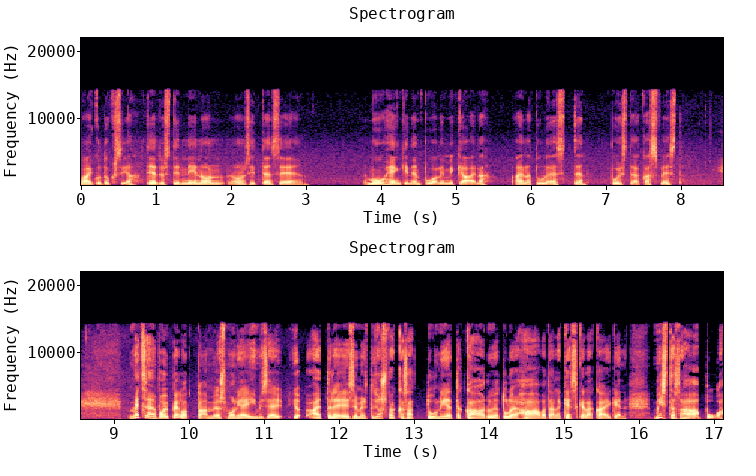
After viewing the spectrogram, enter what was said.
vaikutuksia tietysti niin on, on sitten se muu henkinen puoli, mikä aina, aina tulee sitten puista ja kasveista. Metsähän voi pelottaa myös monia ihmisiä. Ajattelee esimerkiksi, että jos vaikka sattuu niin, että kaadu ja tulee haava täällä keskellä kaiken, mistä saa apua?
